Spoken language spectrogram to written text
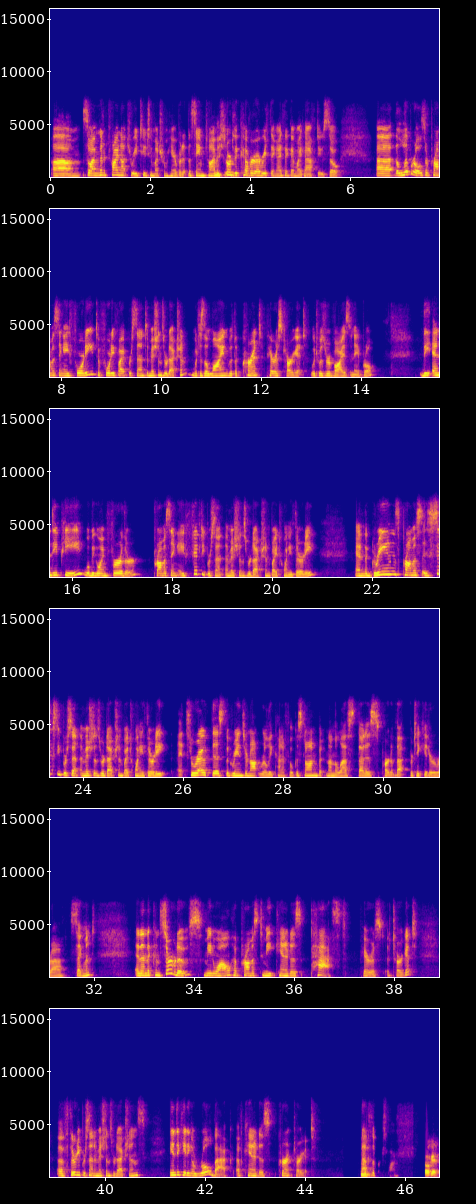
Um, so I'm going to try not to read too too much from here, but at the same time, in order to cover everything, I think I might have to. So. Uh, the Liberals are promising a 40 to 45% emissions reduction, which is aligned with the current Paris target, which was revised in April. The NDP will be going further, promising a 50% emissions reduction by 2030. And the Greens promise a 60% emissions reduction by 2030. Throughout this, the Greens are not really kind of focused on, but nonetheless, that is part of that particular uh, segment. And then the Conservatives, meanwhile, have promised to meet Canada's past Paris target of 30% emissions reductions, indicating a rollback of Canada's current target. That's hmm. the first one. Okay.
